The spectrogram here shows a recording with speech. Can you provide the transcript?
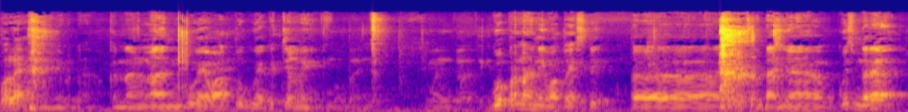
Boleh. Ya Kenangan gue waktu gue kecil nih. Cuman gue pernah nih waktu SD eh jadi ceritanya. Gue sebenarnya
